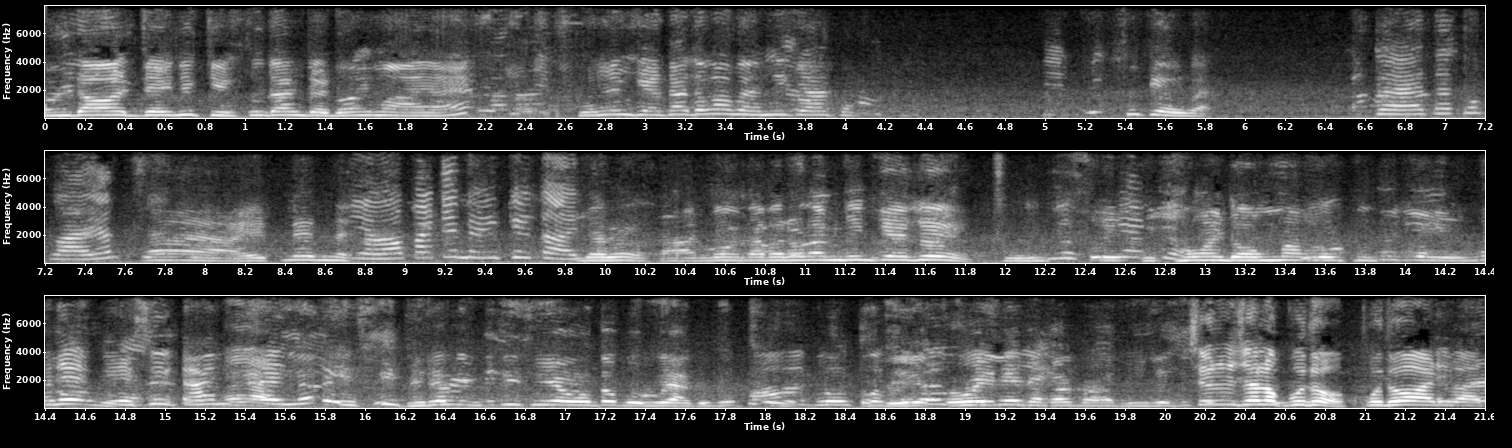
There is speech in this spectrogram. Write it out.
અમદાવાદ જઈને કીર્તિદાન ગઢવીમાં આયા હે? મને કહેતા તો મમ્મી ક્યાં શું કેવું ભાઈ? ગયા હતા તો ગાયબ છે? હા એટલે જ ને. કહેવા માટે નહીં કહેતા. બરોબર બરોબર એમ કે છે મોય ડોમમાં અને એસી કામ કરે ને એસી ધીરે ધીરે છે હું તો બોલ્યા બીજું શું? તો ધીરે કોઈ નહીં ખબર પડે બીજું ચલો ચલો કૂદો કૂદો વાળી વાત.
